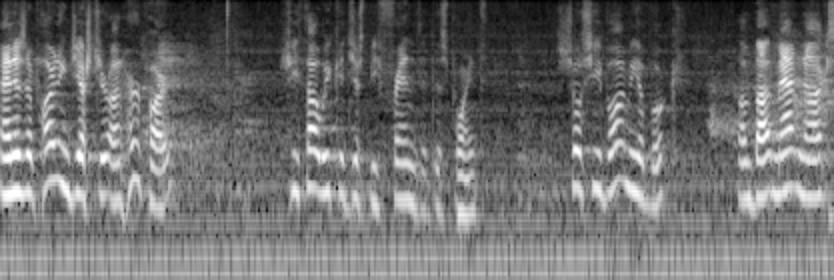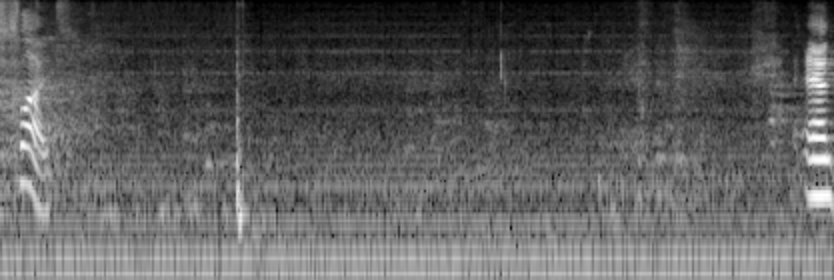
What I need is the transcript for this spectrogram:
And as a parting gesture on her part, she thought we could just be friends at this point. So she bought me a book about Matt Knox slides. And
